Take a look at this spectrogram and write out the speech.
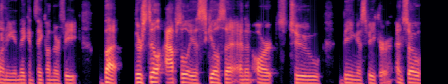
funny and they can think on their feet but there's still absolutely a skill set and an art to being a speaker and so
